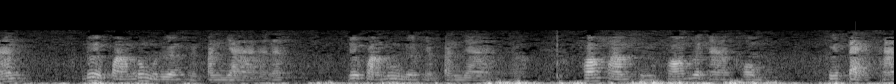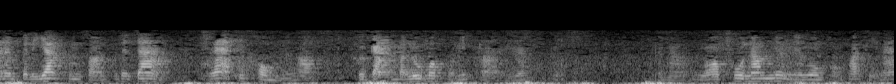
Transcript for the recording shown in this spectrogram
นั้น ด้วยความรุ่งเรืองแห่งปัญญานะด้วยความรุ่งเรืองแห่งปัญญาครับเพราะความถึงพร้อมด้วยอาคม คือแตกฐานในปริยัติคำสอนพุทธเจ้าและที่คมนะครับคือการบรรลุมรรคผลนิพพานนะนะครับหรือว่าผู้นำเรื่องในวงของพระเถระ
